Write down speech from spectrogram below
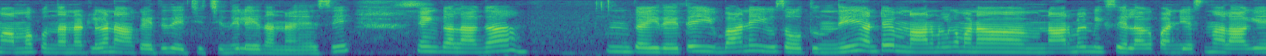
మా అమ్మకు ఉందన్నట్లుగా నాకైతే తెచ్చిచ్చింది లేదనేసి ఇంకా అలాగా ఇంకా ఇదైతే బాగానే యూస్ అవుతుంది. అంటే నార్మల్గా మన నార్మల్ మిక్సీ ఎలాగ పనిచేస్తుందో అలాగే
